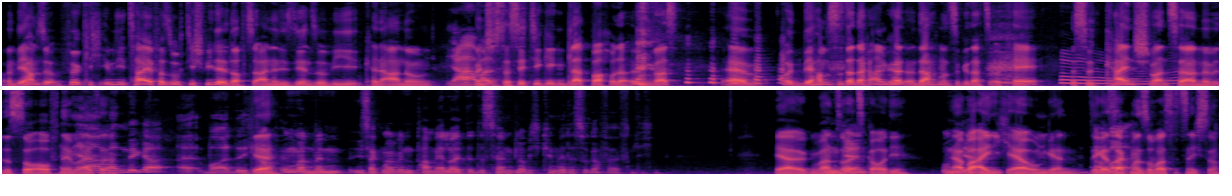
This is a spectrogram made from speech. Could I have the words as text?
Und wir haben so wirklich im Detail versucht, die Spiele noch zu analysieren, so wie, keine Ahnung, Ja, Manchester City gegen Gladbach oder irgendwas. ähm, und wir haben es uns danach angehört und da haben wir uns so gedacht, so, okay, das wird kein Schwanz hören, wenn wir das so aufnehmen, ja, Alter. Mann, Digga. Äh, boah, ich glaube, irgendwann, wenn, ich sag mal, wenn ein paar mehr Leute das hören, glaube ich, können wir das sogar veröffentlichen. Ja, irgendwann so Ungern. als Gaudi. Ungern. Aber eigentlich eher ungern. Digga, sag mal sowas jetzt nicht so.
